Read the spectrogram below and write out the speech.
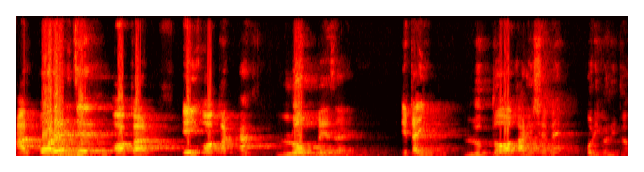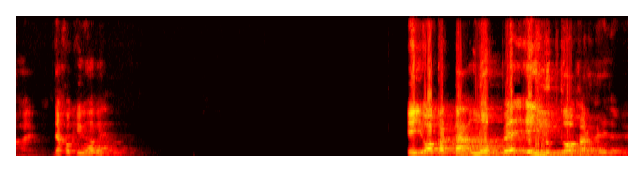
আর পরের যে অকার, এই অকারটা লোপ পেয়ে যায়। এটাই লুপ্ত অকার হিসেবে পরিগণিত হয়। দেখো কীভাবে? এই অকারটা লোপ পেয়ে এই লুপ্ত অকার হয়ে যাবে।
